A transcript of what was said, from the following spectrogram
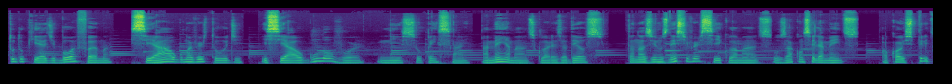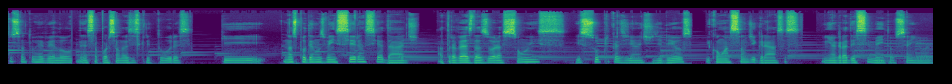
tudo que é de boa fama, se há alguma virtude e se há algum louvor, nisso pensai. Amém, amados. Glórias a Deus. Então, nós vimos neste versículo, amados, os aconselhamentos ao qual o Espírito Santo revelou nessa porção das Escrituras que nós podemos vencer a ansiedade através das orações e súplicas diante de Deus e com ação de graças em agradecimento ao Senhor.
